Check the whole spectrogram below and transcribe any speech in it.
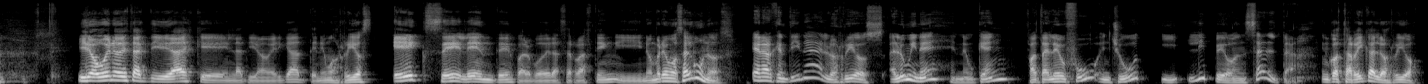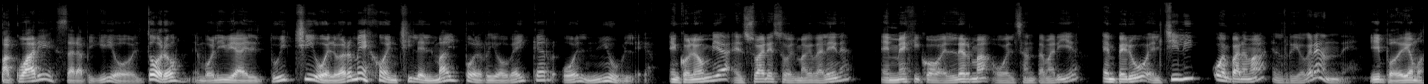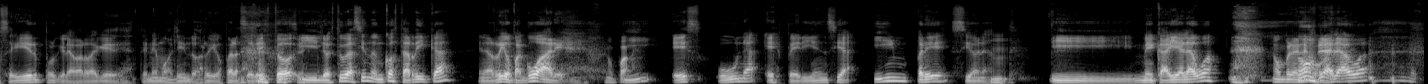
Y lo bueno de esta actividad es que en Latinoamérica tenemos ríos excelentes para poder hacer rafting y nombremos algunos. En Argentina, los ríos Alumine, en Neuquén, Fataleufu, en Chubut, y Lipeo, en Salta. En Costa Rica los ríos Pacuare, Sarapiquí o el Toro. En Bolivia el Tuichi o el Bermejo. En Chile el Maipo, el río Baker o el Ñuble. En Colombia, el Suárez o el Magdalena. En México, el Lerma o el Santa María. En Perú, el Chili. O en Panamá, el Río Grande. Y podríamos seguir porque la verdad que tenemos lindos ríos para hacer esto. Sí. Y lo estuve haciendo en Costa Rica, en el río Pacuare. Opa. Y es una experiencia impresionante. Y me caí al agua. Hombre al Hombre agua. al agua.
